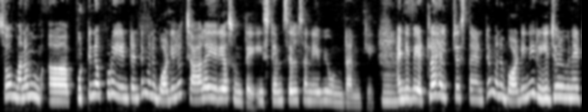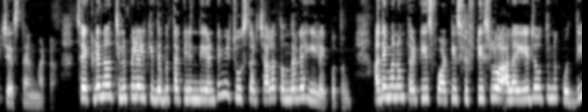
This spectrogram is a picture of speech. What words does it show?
సో మనం పుట్టినప్పుడు ఏంటంటే మన బాడీలో చాలా ఏరియాస్ ఉంటాయి ఈ స్టెమ్ సెల్స్ అనేవి ఉండడానికి. అండ్ ఇవి ఎట్లా హెల్ప్ చేస్తాయంటే మన బాడీని రీజువినేట్ చేస్తాయి అనమాట సో ఎక్కడైనా చిన్నపిల్లలకి దెబ్బ తగిలింది అంటే మీరు చూస్తారు చాలా తొందరగా హీల్ అయిపోతుంది. అదే మనం థర్టీస్ ఫార్టీస్ ఫిఫ్టీస్లో అలా ఏజ్ అవుతున్న కొద్దీ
